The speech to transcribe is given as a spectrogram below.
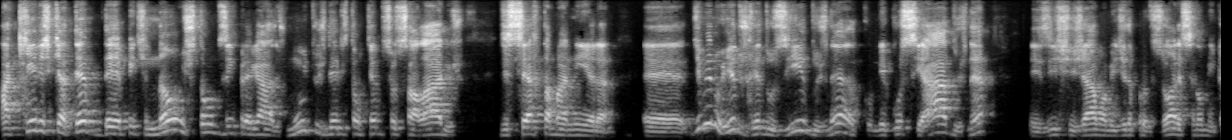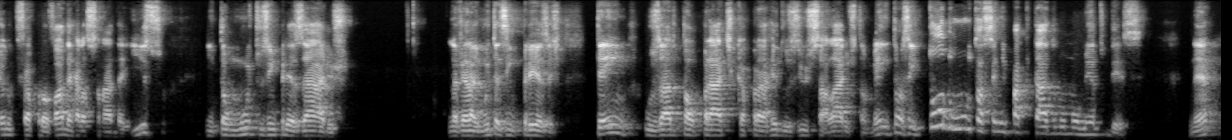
Aqueles que até, de repente, não estão desempregados, muitos deles estão tendo seus salários, de certa maneira, é, diminuídos, reduzidos, né, negociados. Né? Existe já uma medida provisória, se não me engano, que foi aprovada relacionada a isso. Então, muitos empresários, na verdade, muitas empresas têm usado tal prática para reduzir os salários também. Então, assim, todo mundo está sendo impactado no momento desse. Né?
